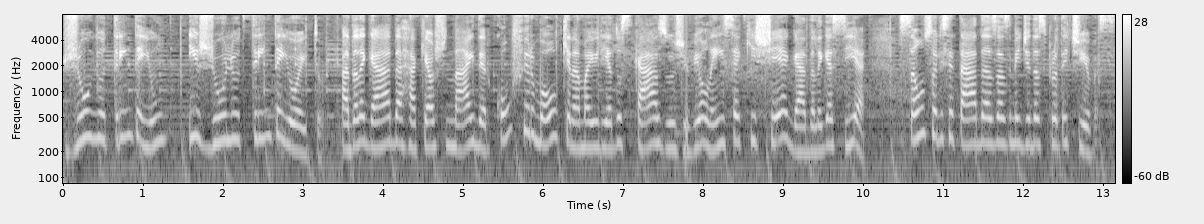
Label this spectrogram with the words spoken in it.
Junho, 31 e julho 38. A delegada Raquel Schneider confirmou que na maioria dos casos de violência que chega à delegacia são solicitadas as medidas protetivas.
